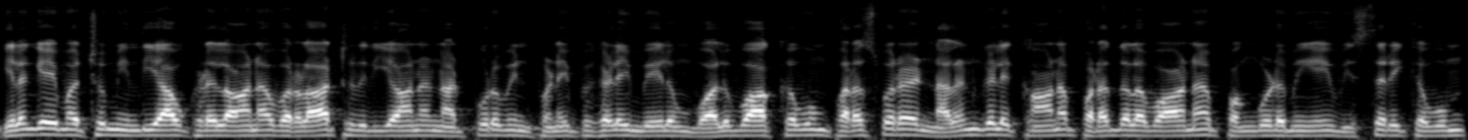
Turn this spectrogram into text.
இலங்கை மற்றும் இந்தியாவுக்கிடையிலான வரலாற்று ரீதியான நட்புறவின் பிணைப்புகளை மேலும் வலுவாக்கவும் பரஸ்பர நலன்களுக்கான பரந்தளவான பங்குடைமையை விஸ்தரிக்கவும்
